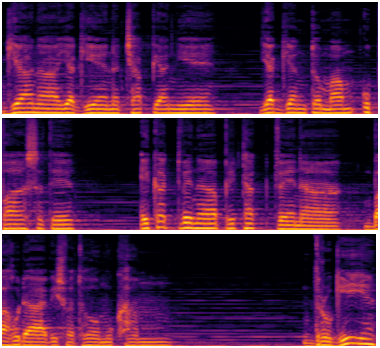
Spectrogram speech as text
Гьяна ягьена чапьянье ягьянто мам упасате экатвена притактвена бахуда вишвато мукам. Другие,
